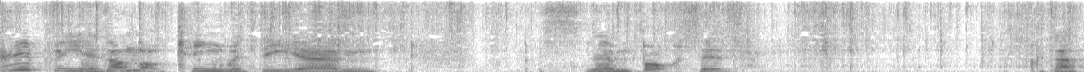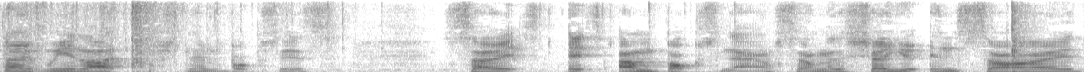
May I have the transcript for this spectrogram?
The thing is, I'm not keen with the um, slim boxes because I don't really like slim boxes. So it's it's unboxed now. So I'm going to show you inside.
